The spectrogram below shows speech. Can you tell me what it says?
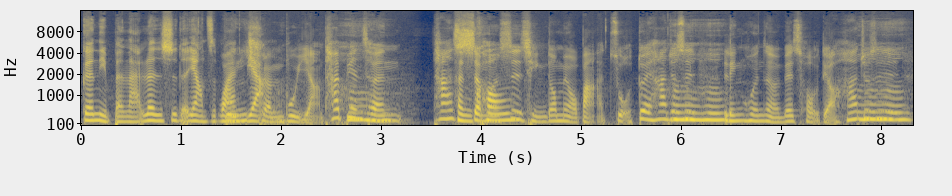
跟你本来认识的样子完全不一样，她变成她什么事情都没有办法做，对她就是灵魂怎么被抽掉？她就是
